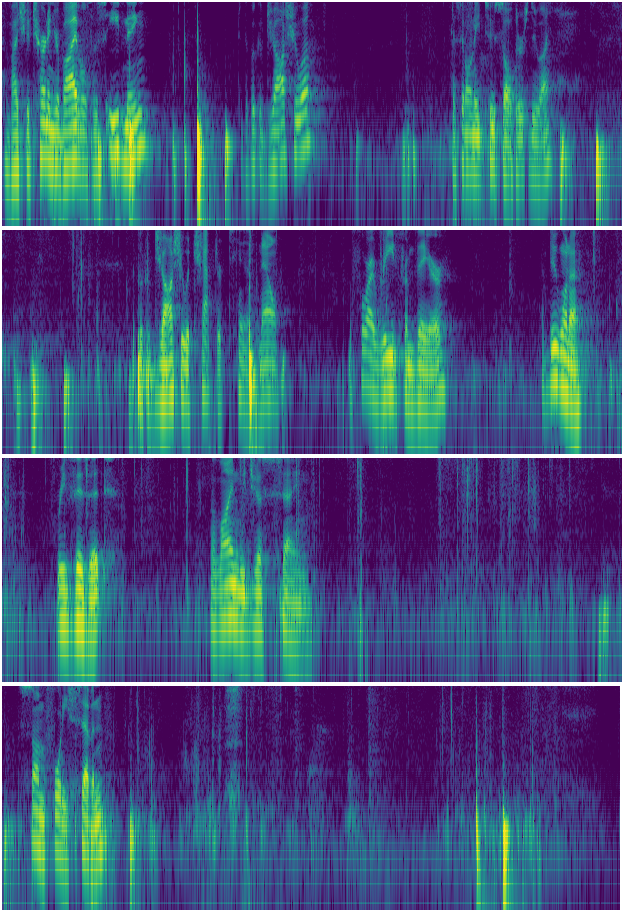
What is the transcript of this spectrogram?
I invite you to turn in your Bibles this evening to the book of Joshua. I Guess I don't need two psalters, do I? The book of Joshua, chapter 10. Now, before I read from there, I do want to revisit the line we just sang. Psalm 47.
